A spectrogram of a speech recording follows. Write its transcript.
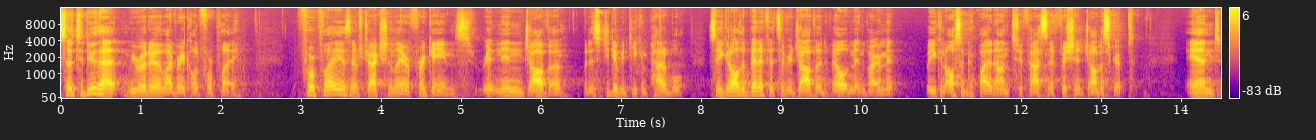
So to do that, we wrote a library called ForPlay. ForPlay is an abstraction layer for games written in Java, but it's GWT compatible. So you get all the benefits of your Java development environment, but you can also compile it onto fast and efficient JavaScript. And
